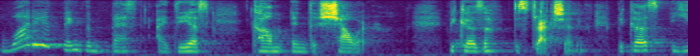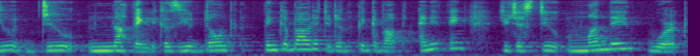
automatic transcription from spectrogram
Why do you think the best ideas come in the shower? Because of distraction, because you do nothing, because you don't think about it, you don't think about anything, you just do mundane work,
